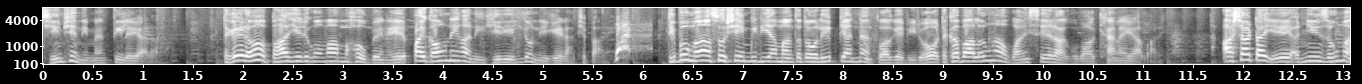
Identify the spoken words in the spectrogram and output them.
ဂျင်းဖြစ်နေမှန်းသိလိုက်ရတာ တကယ်တော့ဘာရေတကွန်မှမဟုတ်ပဲနဲ့ပိုက်ကောင်းထဲကနေရေတွေလွတ်နေခဲ့တာဖြစ်ပါတယ်ဒီပုံကဆိုရှယ်မီဒီယာမှာတော်တော်လေးပြန့်နှံ့သွားခဲ့ပြီးတော့တစ်ကမ္ဘာလုံးကဝိုင်းဆဲတာကိုပါခံလိုက်ရပါတယ်အာရှတိုက်ရဲ့အမြင့်ဆုံးမှ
